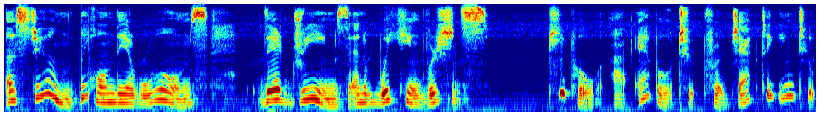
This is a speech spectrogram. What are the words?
assume upon their wombs, their dreams and waking visions. People are able to project into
